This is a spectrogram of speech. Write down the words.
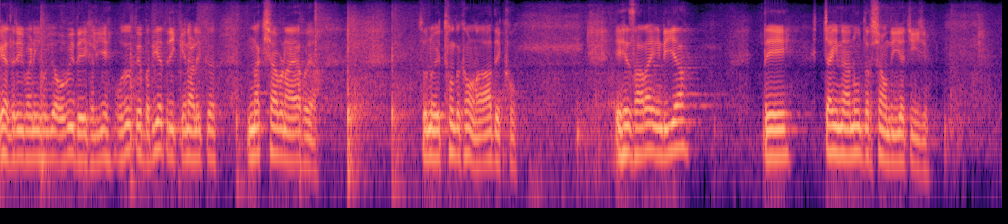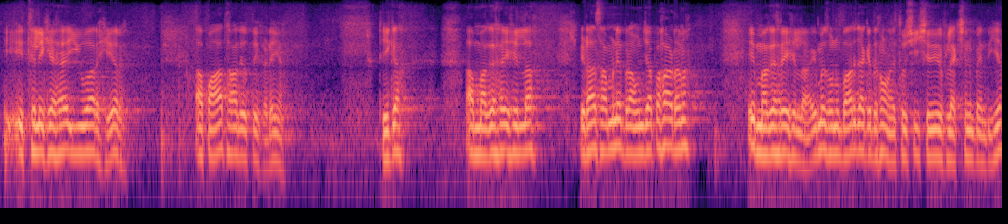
ਗੈਲਰੀ ਬਣੀ ਹੋਈ ਆ, ਉਹ ਵੀ ਦੇਖ ਲਈਏ। ਉਹਦੇ ਉੱਤੇ ਵਧੀਆ ਤਰੀਕੇ ਨਾਲ ਇੱਕ ਨਕਸ਼ਾ ਬਣਾਇਆ ਹੋਇਆ। ਤੁਹਾਨੂੰ ਇੱਥੋਂ ਦਿਖਾਉਣਾ ਆ ਦੇਖੋ। ਇਹ ਸਾਰਾ ਇੰਡੀਆ ਤੇ ਚਾਈਨਾ ਨੂੰ ਦਰਸਾਉਂਦੀ ਆ ਚੀਜ਼। ਇੱਥੇ ਲਿਖਿਆ ਹੈ ਯੂ ਆਰ ਹੇਅਰ ਆਪਾਂ ਆਹ ਥਾਂ ਦੇ ਉੱਤੇ ਖੜੇ ਆ। ਠੀਕ ਆ? ਆ ਮਗਰ ਹਿੱਲਾ। ਜਿਹੜਾ ਸਾਹਮਣੇ ਬਰਾਊਨ ਜਿਹਾ ਪਹਾੜ ਆ ਨਾ, ਇਹ ਮਗਰ ਹਿੱਲਾ। ਇਹ ਮੈਂ ਤੁਹਾਨੂੰ ਬਾਹਰ ਜਾ ਕੇ ਦਿਖਾਉਣਾ, ਇੱਥੋਂ ਸ਼ੀਸ਼ੇ ਦੀ ਰਿਫਲੈਕਸ਼ਨ ਪੈਂਦੀ ਆ।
